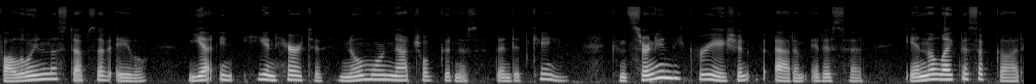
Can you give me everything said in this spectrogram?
following in the steps of Abel, yet in, he inherited no more natural goodness than did Cain. Concerning the creation of Adam, it is said, In the likeness of God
